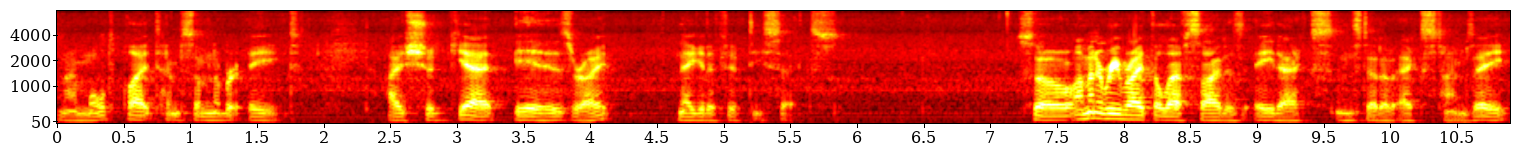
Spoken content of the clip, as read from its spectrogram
and I multiply it times some number 8, I should get is, right, negative 56. So I'm going to rewrite the left side as 8x instead of x times 8.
